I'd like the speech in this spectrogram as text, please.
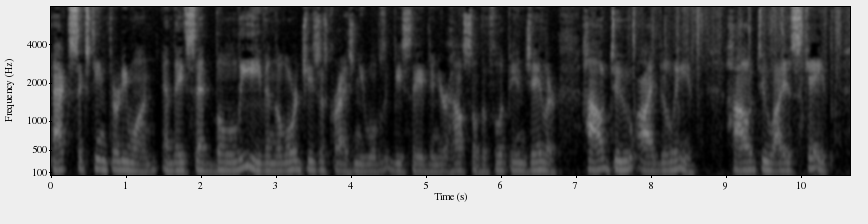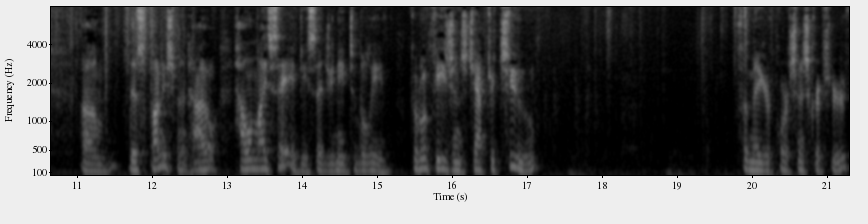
Acts 16:31 and they said believe in the Lord Jesus Christ and you will be saved in your household the Philippian jailer how do I believe how do I escape um, this punishment how how am I saved he said you need to believe go to Ephesians chapter 2 familiar portion of scripture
